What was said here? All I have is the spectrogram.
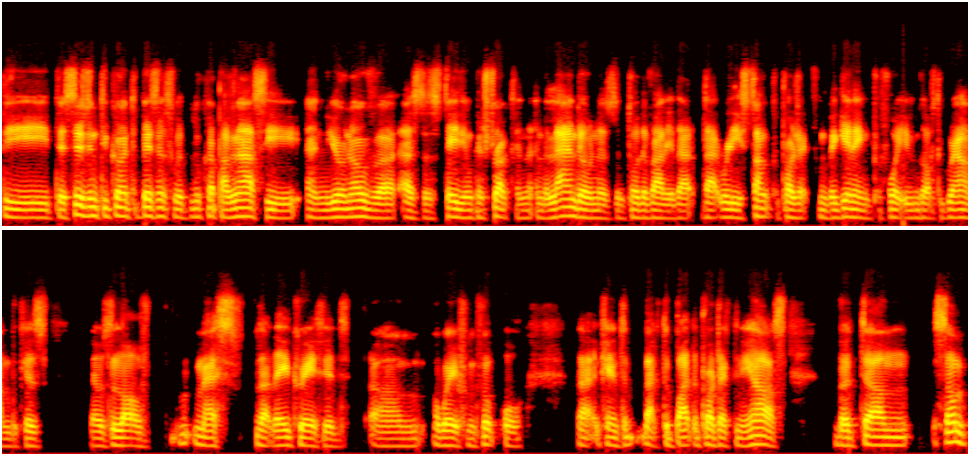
the decision to go into business with Luca Parnasi and Euronova as the stadium constructor and, and, the landowners in Torre Valley that that really sunk the project from the beginning before it even got off the ground because there was a lot of mess that they created um, away from football that came to, back to bite the project in the ass. But um, some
